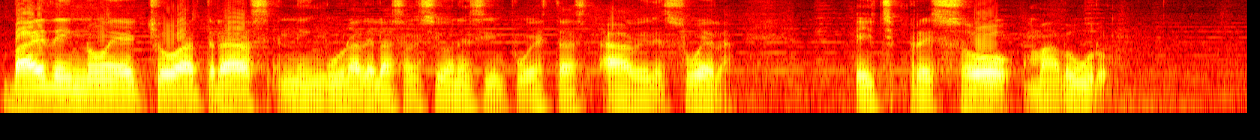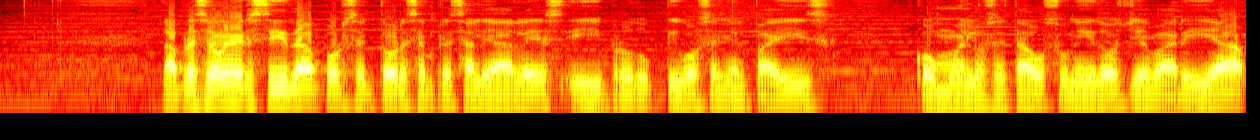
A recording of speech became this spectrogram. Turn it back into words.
Biden no echó atrás ninguna de las sanciones impuestas a Venezuela, expresó Maduro. La presión ejercida por sectores empresariales y productivos en el país, como en los Estados Unidos, llevaría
